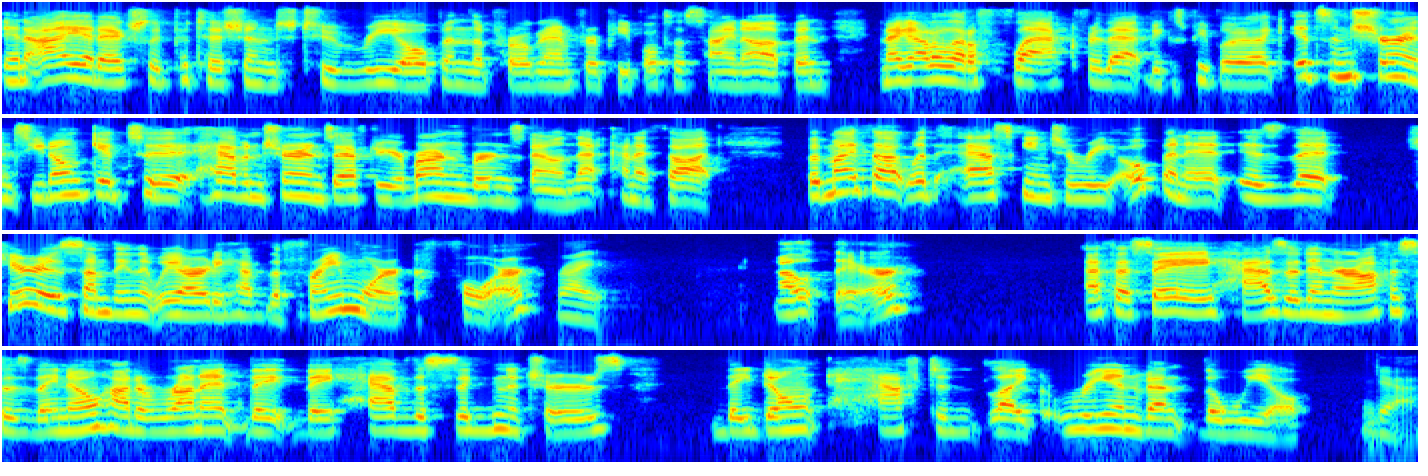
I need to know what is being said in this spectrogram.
and I had actually petitioned to reopen the program for people to sign up. And, and I got a lot of flack for that because people are like, it's insurance. You don't get to have insurance after your barn burns down, that kind of thought. But my thought with asking to reopen it is that here is something that we already have the framework for. Right. Out there. FSA has it in their offices. They know how to run it. They they have the signatures. They don't have to like reinvent the wheel. Yeah.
